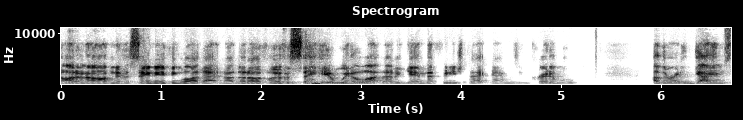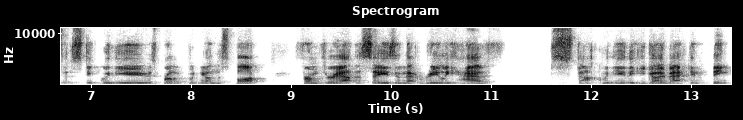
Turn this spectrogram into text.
I don't know. I've never seen anything like that. And I don't know if I'll ever see a winner like that again. They finished that game was incredible. Are there any games that stick with you? It's probably putting you on the spot from throughout the season that really have stuck with you that you go back and think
